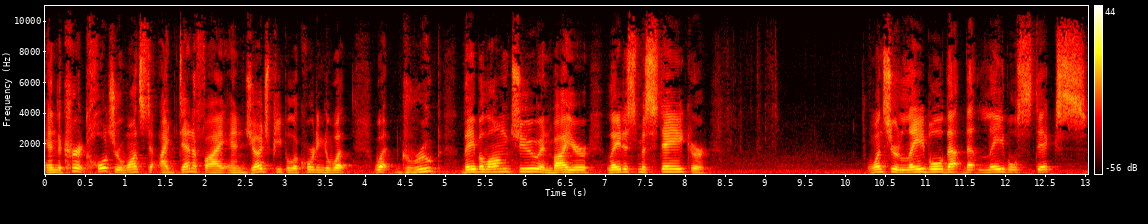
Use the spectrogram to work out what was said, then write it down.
And the current culture wants to identify and judge people according to what, what group they belong to and by your latest mistake or once you're labeled, that, that label sticks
